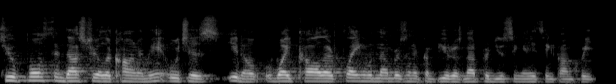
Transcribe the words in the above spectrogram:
to post-industrial economy, which is you know white collar, playing with numbers on a computer, is not producing anything concrete,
